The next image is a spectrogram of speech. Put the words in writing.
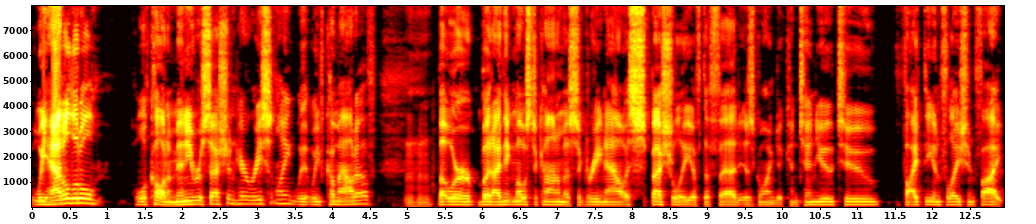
we had a little, we'll call it a mini recession here recently. That We, have come out of, mm-hmm. but we're, but I think most economists agree now, especially if the Fed is going to continue to fight the inflation fight,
